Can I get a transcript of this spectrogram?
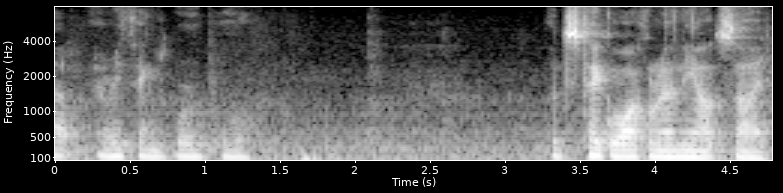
Yep, everything's Whirlpool. Let's take a walk around the outside.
